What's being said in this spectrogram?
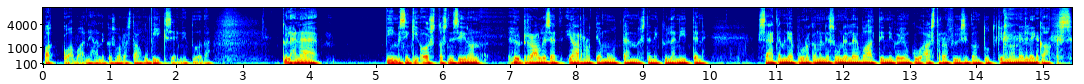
pakkoa, vaan ihan niin suorastaan huvikseen. Niin tuota, kyllähän nämä viimeisinkin ostos, niin siinä on hydrauliset jarrut ja muut tämmöistä, niin kyllä niiden säätäminen ja purkaminen suunnilleen vaatii niin jonkun astrofyysikon tutkinnon, ellei kaksi.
